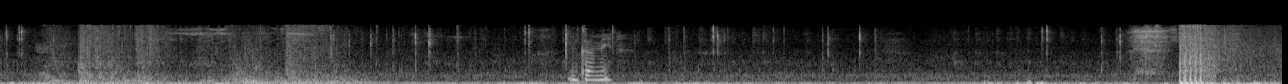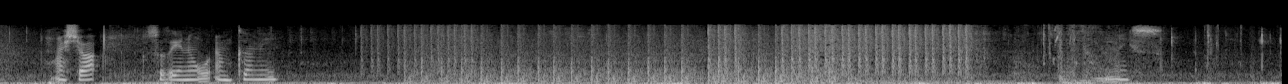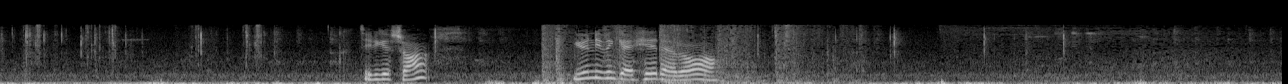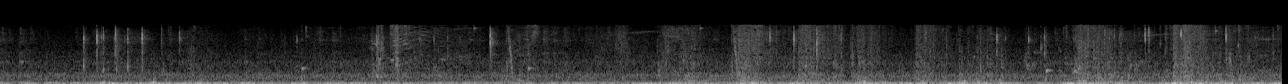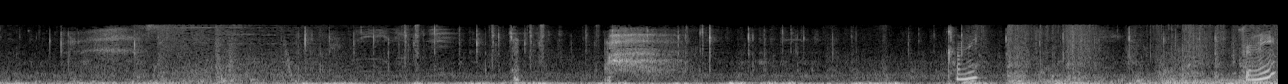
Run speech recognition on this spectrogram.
I'm coming. I shot, so they know I'm coming. Did you get shot? You didn't even get hit at all. Coming? For me?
